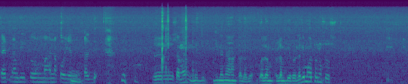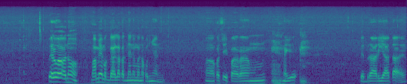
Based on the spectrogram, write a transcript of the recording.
Kahit nandito yung mga anak ko, yan yung kalde. eh, sa ngayon, medyo ginanahan talaga. Walang, walang biro. Lagyan mo ito sauce. Pero ano, mamaya maglalakad na naman ako niyan. Ah, kasi parang may February yata eh.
